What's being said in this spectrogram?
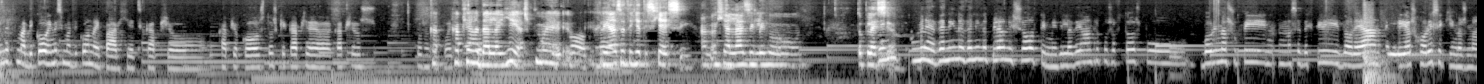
Είναι σημαντικό, είναι σημαντικό να υπάρχει έτσι κάποιο, κάποιο κόστος και κάποια, κάποιος, πώς να το Κα- πω, έτσι, κάποια ανταλλαγή, ας πούμε, Ακριβώς, ναι. χρειάζεται για τη σχέση. Αν όχι, αλλάζει λίγο το πλαίσιο. Δεν, ναι, δεν είναι, δεν είναι πλέον ισότιμη. Δηλαδή, ο άνθρωπος αυτός που μπορεί να σου πει να σε δεχτεί δωρεάν τελείως, χωρίς εκείνος να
